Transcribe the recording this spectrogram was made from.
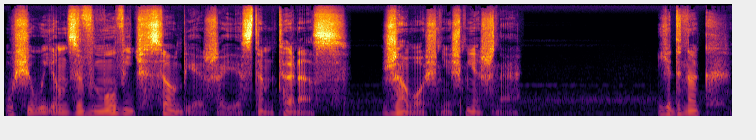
usiłując wmówić sobie, że jestem teraz żałośnie śmieszny. Jednak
